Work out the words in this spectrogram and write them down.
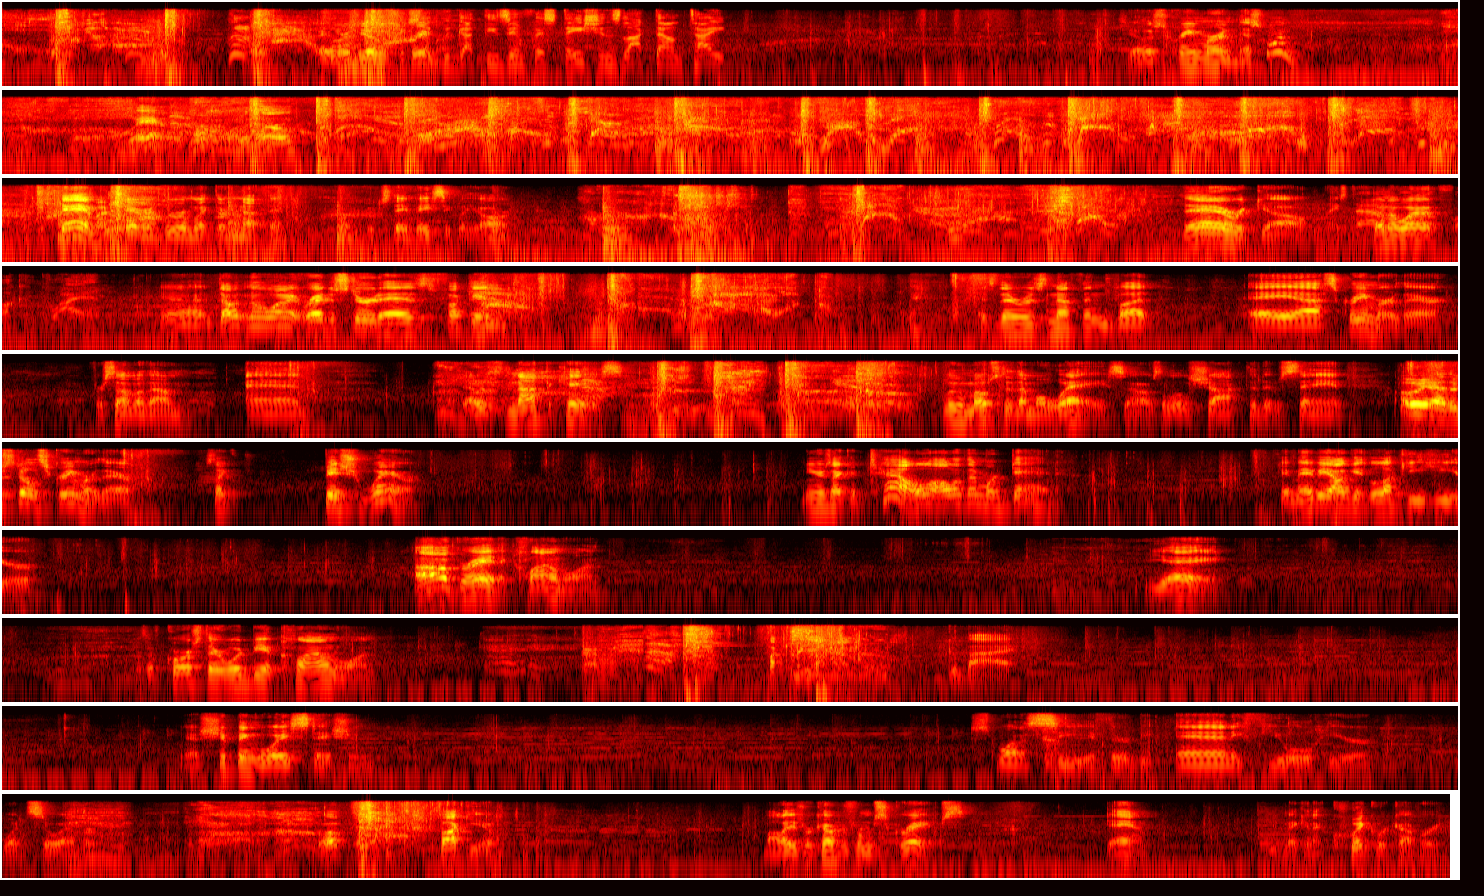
Where's the other Looks like we got these infestations locked down tight. Is the other screamer in this one? Where? I want to know. Damn, I'm tearing through them like they're nothing. Which they basically are. There we go. To have Don't know why. fucking quiet. Yeah, don't know why it registered as fucking. As there was nothing but a uh, screamer there for some of them, and that was not the case. Blew most of them away, so I was a little shocked that it was saying, "Oh yeah, there's still a screamer there." It's like, bish, where? Near as I could tell, all of them were dead. Okay, maybe I'll get lucky here. Oh, great, a clown one. Yay. Because of course there would be a clown one. Fuck you. Goodbye. Yeah, shipping way station. Just want to see if there would be any fuel here whatsoever. Oh, fuck you. Molly's recovered from scrapes. Damn. He's making a quick recovery.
